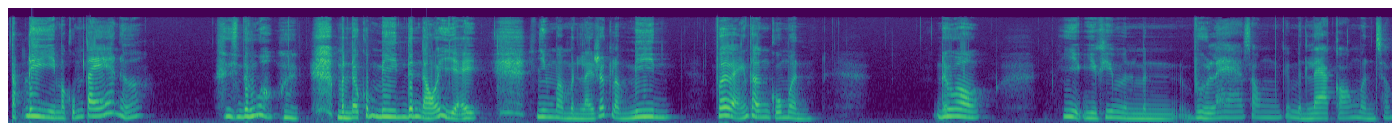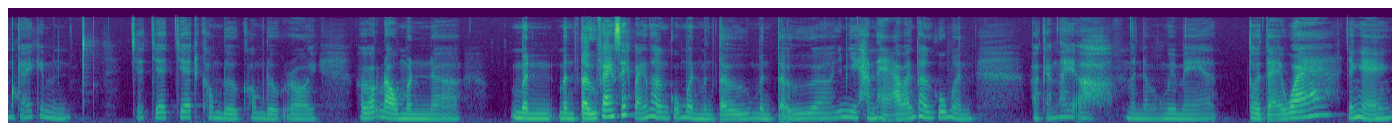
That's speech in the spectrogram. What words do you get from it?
Tập đi gì mà cũng té nữa. Đúng không? Mình đâu có min đến nỗi như vậy. Nhưng mà mình lại rất là min với bản thân của mình. Đúng không? Nhiều, nhiều khi mình mình vừa la xong cái mình la con mình xong cái cái mình chết chết chết không được không được rồi. Rồi bắt đầu mình à, mình mình tự phán xét bản thân của mình mình tự mình tự à, giống như hành hạ bản thân của mình. Và cảm thấy ờ oh, mình là một người mẹ tồi tệ quá chẳng hạn.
